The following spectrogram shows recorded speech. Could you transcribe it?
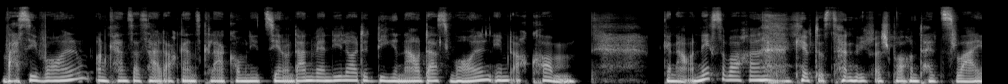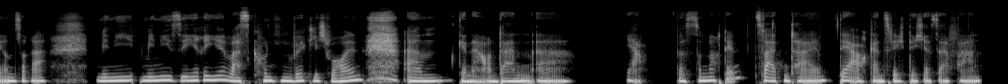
was sie wollen und kannst das halt auch ganz klar kommunizieren. Und dann werden die Leute, die genau das wollen, eben auch kommen. Genau, und nächste Woche gibt es dann, wie versprochen, Teil zwei unserer Mini, Miniserie, was Kunden wirklich wollen. Ähm, genau, und dann, äh, ja, wirst du noch den zweiten Teil, der auch ganz wichtig ist, erfahren.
